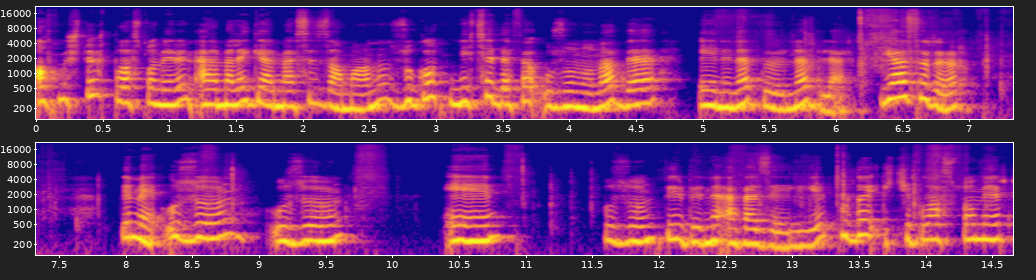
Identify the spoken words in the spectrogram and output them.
64 blastomerin əmələ gəlməsi zamanı zuqot neçə dəfə uzunluğuna və eninə bölünə bilər? Yazırıq. Demək, uzun, uzun, N uzun bir-birini əvəz eləyir. Burada 2 blastomer,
